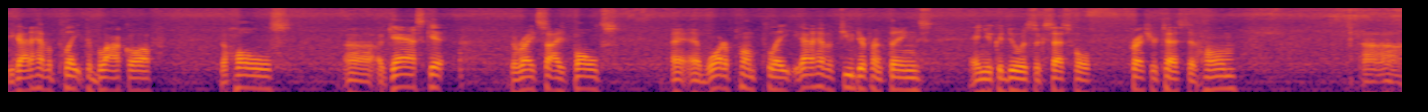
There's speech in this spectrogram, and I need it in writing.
You got to have a plate to block off the holes, uh, a gasket, the right size bolts, a, a water pump plate. You got to have a few different things, and you could do a successful pressure test at home. Uh,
